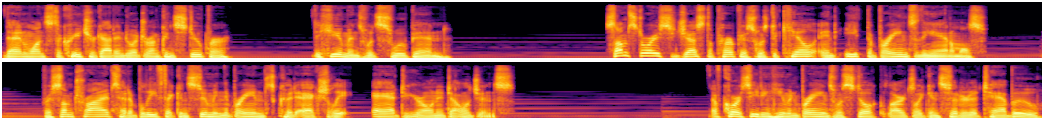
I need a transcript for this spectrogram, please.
Then, once the creature got into a drunken stupor, the humans would swoop in. Some stories suggest the purpose was to kill and eat the brains of the animals, for some tribes had a belief that consuming the brains could actually add to your own intelligence. Of course, eating human brains was still largely considered a taboo,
